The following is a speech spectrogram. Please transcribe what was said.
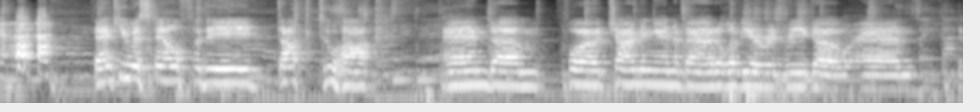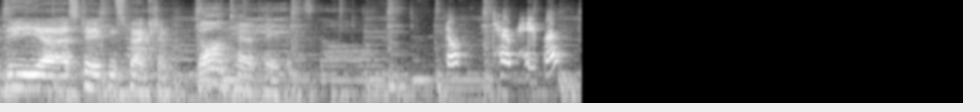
Thank you, Estelle, for the duck to hawk, and um, for chiming in about Olivia Rodrigo and the uh, state inspection. Don't tear paper. Paper.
